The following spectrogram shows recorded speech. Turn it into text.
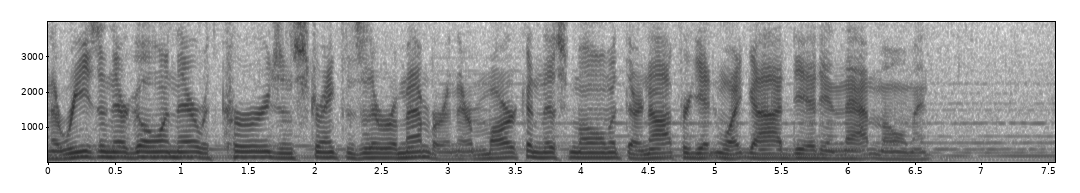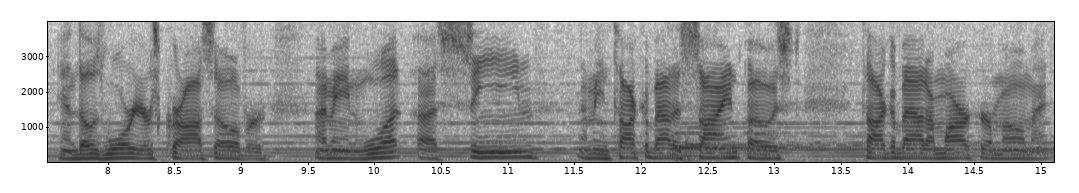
And the reason they're going there with courage and strength is they're remembering. They're marking this moment. They're not forgetting what God did in that moment. And those warriors cross over. I mean, what a scene. I mean, talk about a signpost. Talk about a marker moment.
